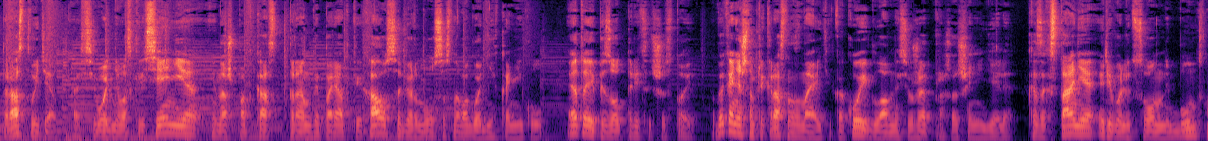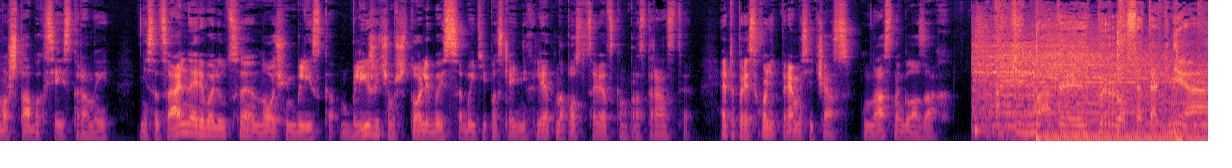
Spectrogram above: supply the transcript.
Здравствуйте! Сегодня воскресенье, и наш подкаст «Тренды порядка и хаоса» вернулся с новогодних каникул. Это эпизод 36. Вы, конечно, прекрасно знаете, какой главный сюжет прошедшей недели. В Казахстане революционный бунт в масштабах всей страны. Не социальная революция, но очень близко. Ближе, чем что-либо из событий последних лет на постсоветском пространстве. Это происходит прямо сейчас, у нас на глазах. Акиматы просят огня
